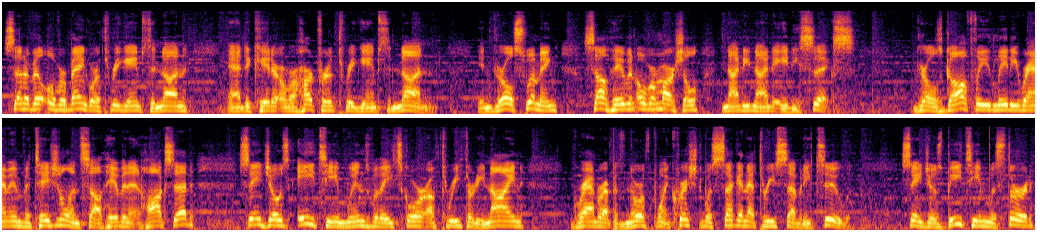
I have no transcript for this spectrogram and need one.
Centerville over Bangor 3 games to none, and Decatur over Hartford 3 games to none. In girls swimming, South Haven over Marshall 99 86. Girls golf lead Lady Ram Invitational in South Haven at Hawkshead. St. Joe's A team wins with a score of 339. Grand Rapids NorthPointe Christian was second at 372. St. Joe's B team was third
